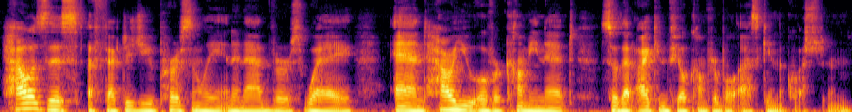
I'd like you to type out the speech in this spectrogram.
how has this affected you personally in an adverse way and how are you overcoming it so that i can feel comfortable asking the question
